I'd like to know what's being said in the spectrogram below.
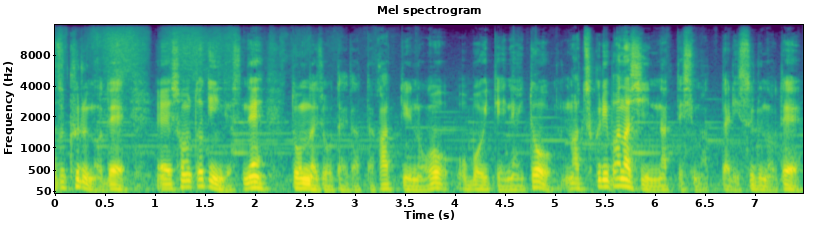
ず来るので、えー、その時にですねどんな状態だったかっていうのを覚えていないと、まあ、作り話になってしまったりするので、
